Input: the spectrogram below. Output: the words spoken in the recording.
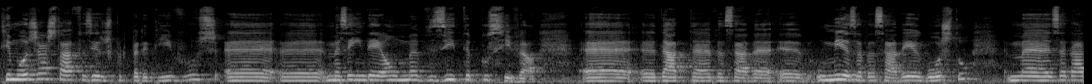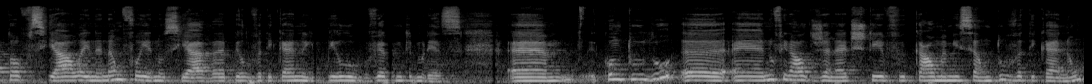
Timor já está a fazer os preparativos, uh, mas ainda é uma visita possível. a data avançada, o mês avançado é agosto, mas a data oficial ainda não foi anunciada pelo Vaticano e pelo governo timorense. Contudo, uh, no final de janeiro esteve cá uma missão do Vaticano, uh,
